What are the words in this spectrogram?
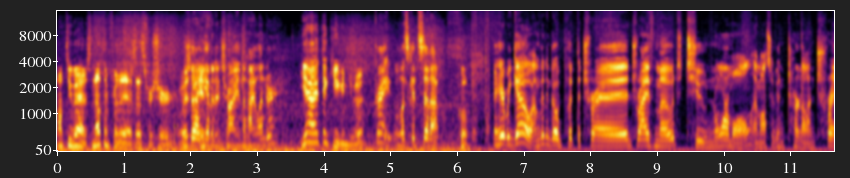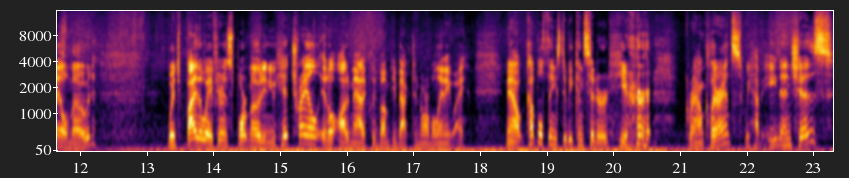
Not too bad. It's nothing for this, that's for sure. Should I give it a try in the Highlander? Yeah, I think you can do it. Great. Well, let's get set up. Cool. Here we go. I'm going to go put the drive mode to normal. I'm also going to turn on trail mode, which, by the way, if you're in sport mode and you hit trail, it'll automatically bump you back to normal anyway. Now, a couple things to be considered here. ground clearance. We have eight inches,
